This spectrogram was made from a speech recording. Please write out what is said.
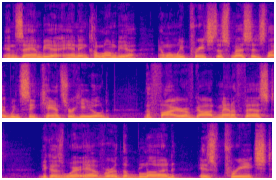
in Zambia and in Colombia. And when we preached this message, like we'd see cancer healed, the fire of God manifest, because wherever the blood is preached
